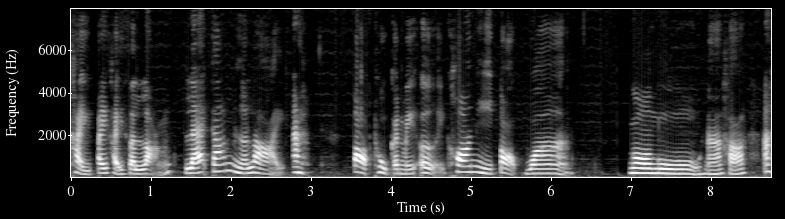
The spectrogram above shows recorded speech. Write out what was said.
ไขไปไขสันหลังและกล้ามเนื้อลายอะตอบถูกกันไหมเอ่ย ข้อนี้ตอบว่า งองูนะคะอะ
